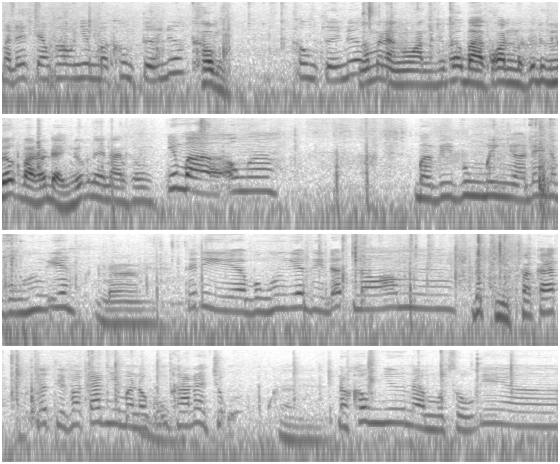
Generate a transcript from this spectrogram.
Mặt đất trong không nhưng mà không tưới nước, không không tưới nước. nó mới là ngon chứ các bà con mà cứ đưa nước vào nó đẩy nước lên ăn không Nhưng mà ông ờ, bởi vì vùng mình ở đây là vùng Hưng Yên. mà Thế thì ờ, vùng Hưng Yên thì đất nó đất thịt pha cát đất thì phát cát nhưng mà nó cũng khá là trũng. Ừ. Nó không như là một số cái ờ,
